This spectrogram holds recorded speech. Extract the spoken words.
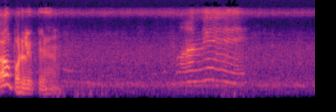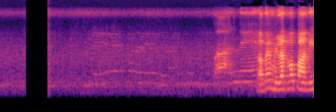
कब पढ़ लेते हैं? अबे मिलत वो पानी।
